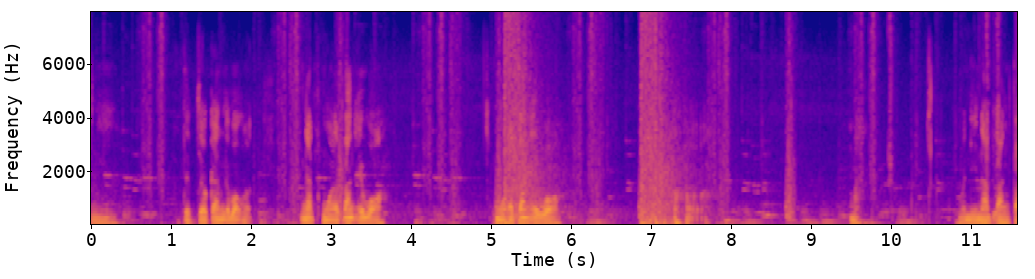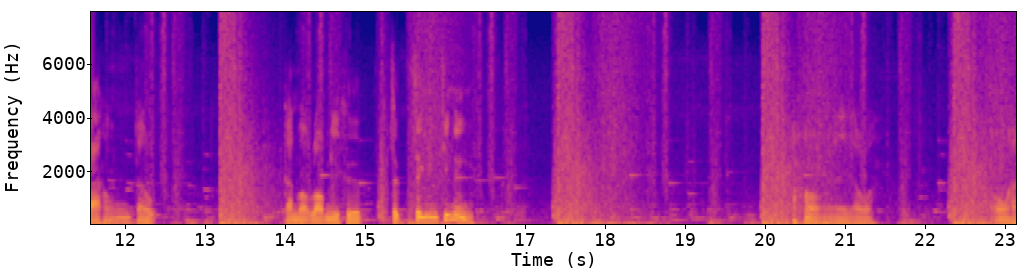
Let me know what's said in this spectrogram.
นี่แต่เจ้ากันก็บอกว่า งัดหัวแล้วตั้งไอวอหัวแล้วตั้งไอ้วอมา วันนี้นัดล้างตาของเจ้า การบอกรอบนี้คือศึกซิงที่หนึ่งโอ้ยเอาอะเอาอะ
